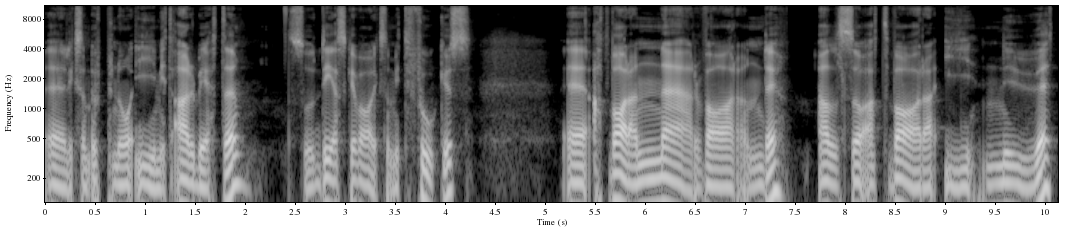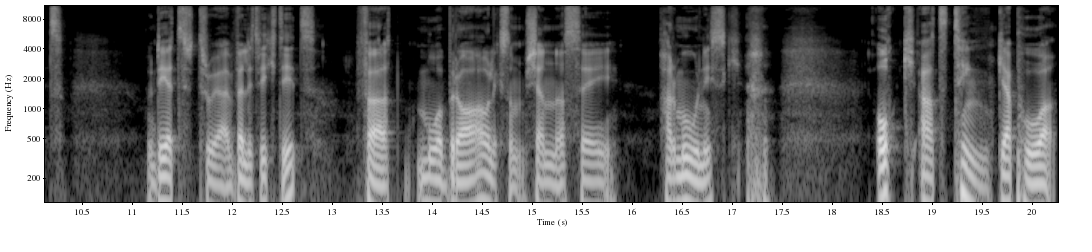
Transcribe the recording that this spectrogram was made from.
eh, liksom uppnå i mitt arbete. Så det ska vara liksom mitt fokus. Eh, Att vara närvarande, alltså att vara i nuet. Och Det tror jag är väldigt viktigt för att må bra och liksom känna sig harmonisk. och att tänka på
